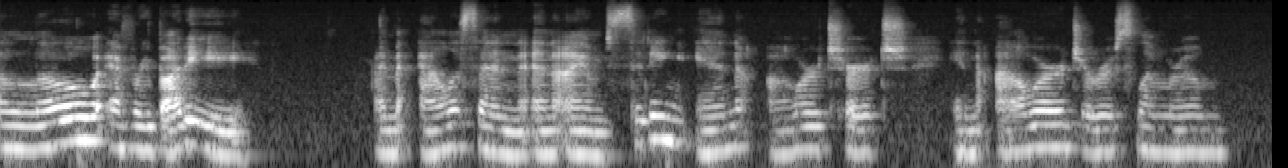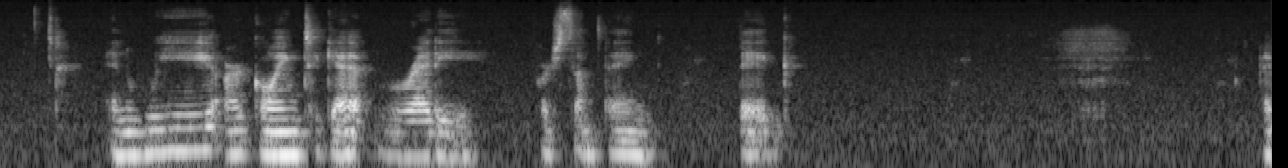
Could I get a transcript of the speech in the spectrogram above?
Hello, everybody. I'm Alison, and I am sitting in our church in our Jerusalem room, and we are going to get ready for something big. I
